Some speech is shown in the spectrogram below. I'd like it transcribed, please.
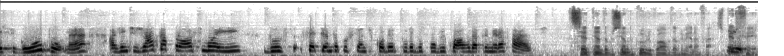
esse grupo, né? A gente já está próximo aí dos 70% de cobertura do público-alvo da primeira fase. 70% do público-alvo da primeira fase. Isso. Perfeito.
